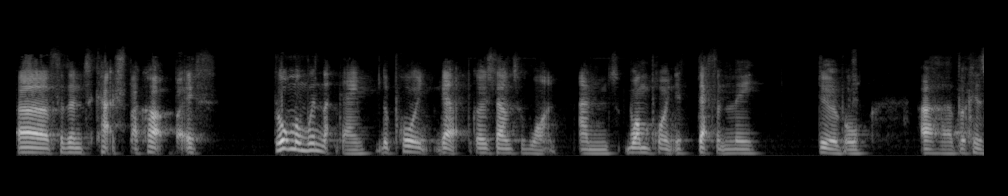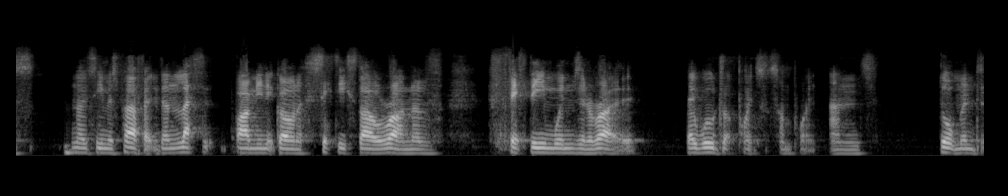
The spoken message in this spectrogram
uh, for them to catch back up. But if Dortmund win that game, the point gap goes down to one, and one point is definitely doable uh, because no team is perfect unless Bayern Munich go on a City style run of 15 wins in a row. They will drop points at some point, and Dortmund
